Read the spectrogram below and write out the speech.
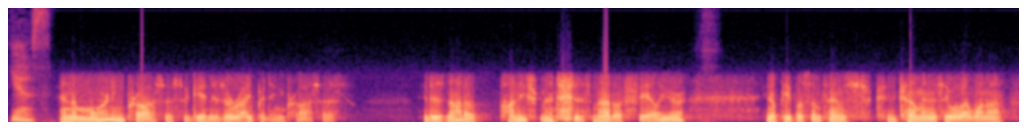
Yes. And the mourning process, again, is a ripening process. It is not a punishment. It is not a failure. You know, people sometimes come in and say, "Well, I want to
